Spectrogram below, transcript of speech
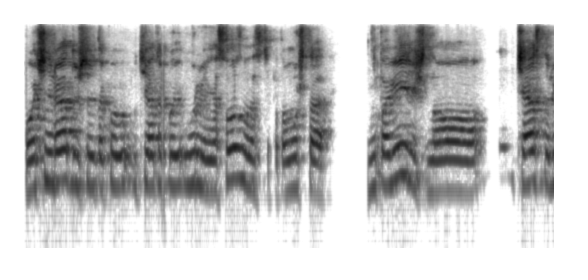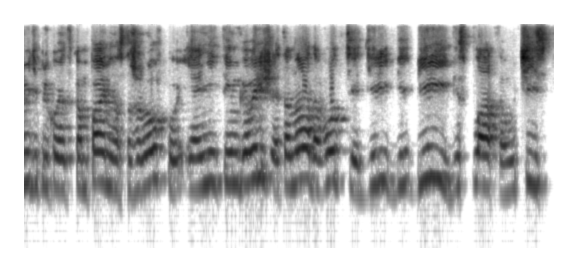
Очень радуюсь, что такой, у тебя такой уровень осознанности, потому что не поверишь, но часто люди приходят в компанию на стажировку, и они, ты им говоришь, это надо, вот тебе, бери, бери бесплатно, учись.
